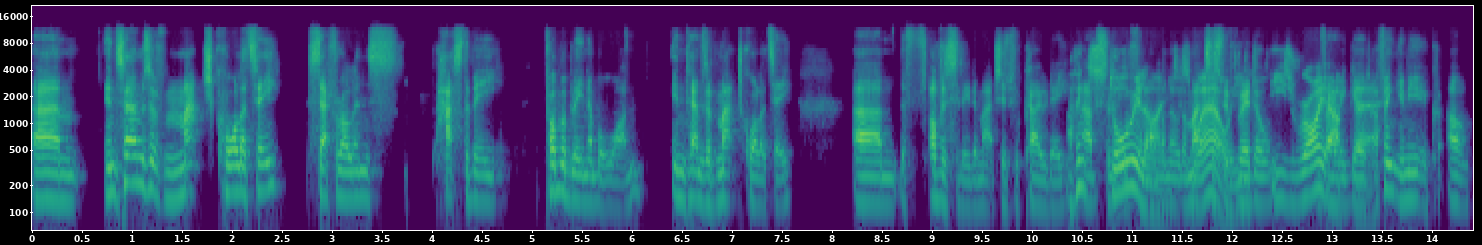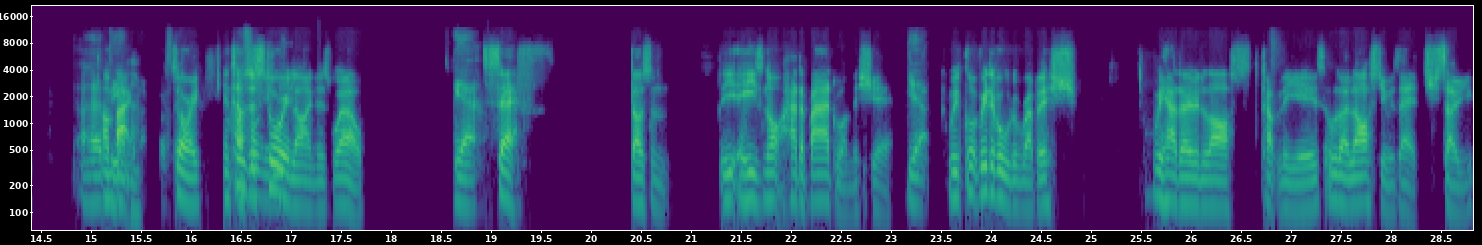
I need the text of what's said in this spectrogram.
Um, in terms of match quality, Seth Rollins has to be probably number one in terms of match quality. Um, the, obviously the matches with Cody. I think absolutely storylines phenomenal. as The matches well. with He's- Riddle, He's, right very up good. there. I think you're muted. Oh, I heard I'm the back. Sorry. In terms of thought you meant- storyline as well, Yeah, Seth doesn't. He, he's not had a bad one this year. Yeah. We've got rid of all the rubbish we had over the last couple of years. Although last year was Edge, so you,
